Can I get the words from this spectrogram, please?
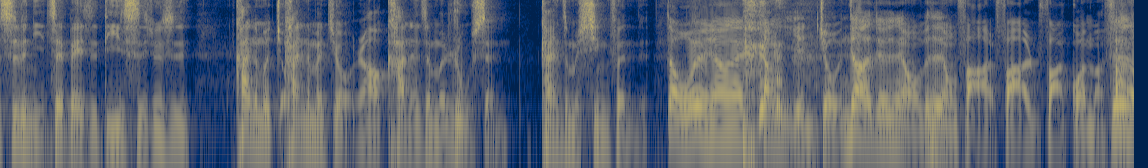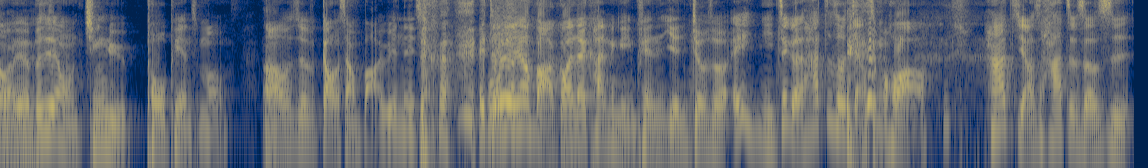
是不是你这辈子第一次就是看那么久，看那么久，然后看的这么入神？看的这么兴奋的，但我有点像在当研究，你知道，就是那种不是那种法法法官嘛，就是那种也不是那种情侣 po 片什么，然后就告上法院那种。哎，我有点像法官在看那个影片，研究说，哎，你这个他这时候讲什么话哦？他只要是他这时候是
